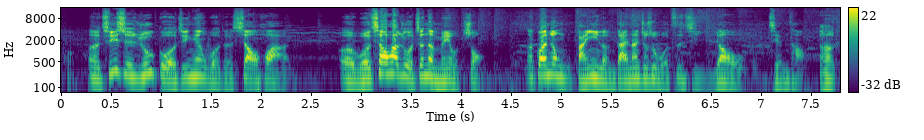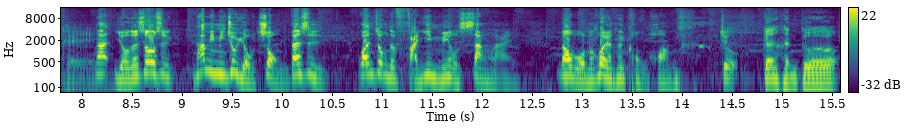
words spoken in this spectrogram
况。呃，其实如果今天我的笑话，呃，我的笑话如果真的没有中，那观众反应冷淡，那就是我自己要检讨。OK。那有的时候是他明明就有中，但是观众的反应没有上来，那我们会很恐慌，就跟很多。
